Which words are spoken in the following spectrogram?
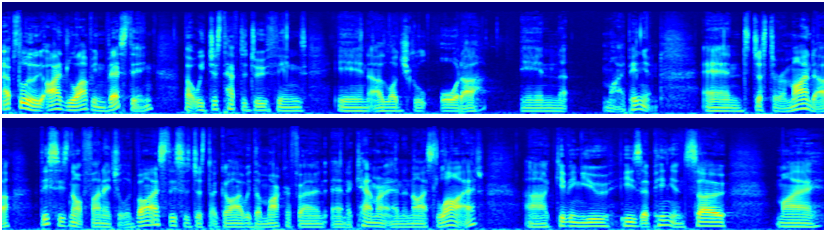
absolutely, I love investing, but we just have to do things in a logical order in my opinion. And just a reminder this is not financial advice. This is just a guy with a microphone and a camera and a nice light uh, giving you his opinion. So, my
